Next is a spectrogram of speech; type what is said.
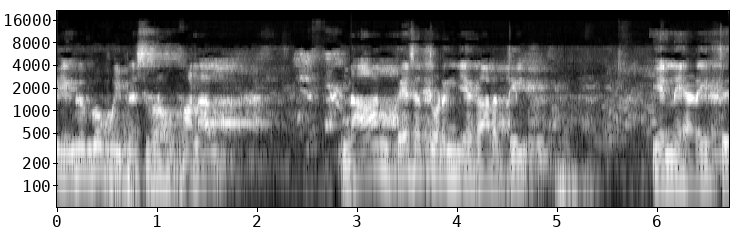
எங்கெங்கோ போய் பேசுகிறோம். ஆனால் நான் பேசத் தொடங்கிய காலத்தில் என்னை அழைத்து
